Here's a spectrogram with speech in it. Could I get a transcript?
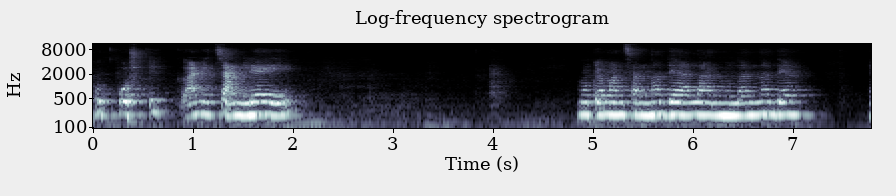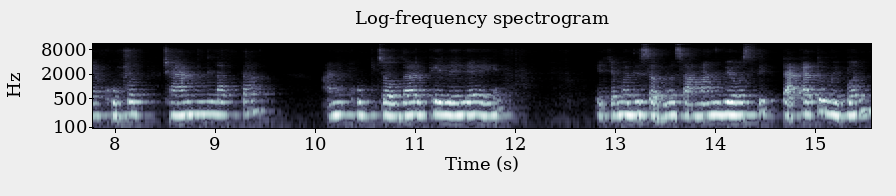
खूप पौष्टिक आणि चांगल्या आहे. मोठ्या माणसांना द्या लहान मुलांना द्या. ह्या खूपच छान लागतात आणि खूप चवदार केलेले आहे. याच्यामध्ये सगळं सामान व्यवस्थित टाका तुम्ही पण.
